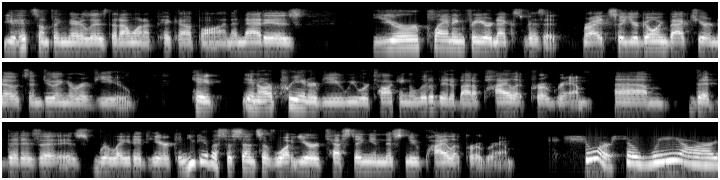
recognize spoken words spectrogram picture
You hit something there, Liz, that I want to pick up on, and that is you're planning for your next visit, right? So you're going back to your notes and doing a review. Kate, in our pre-interview, we were talking a little bit about a pilot program um, that that is a, is related here. Can you give us a sense of what you're testing in this new pilot program? Sure. So we are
